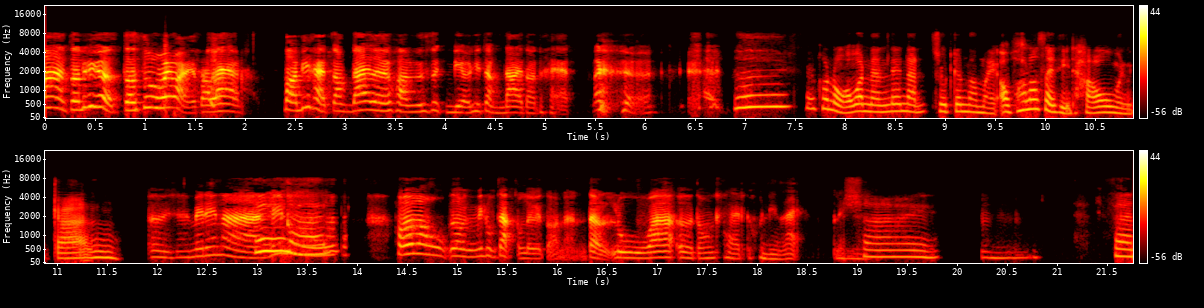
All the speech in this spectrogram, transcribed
มากจนที่แบบจะสู้ไม่ไหวตอนแรก ตอนที่แคสจำได้เลยความรู้สึกเดียวที่จำได้ตอนแคส เฮ้ยเป็นคนบอกว่าวันนั้นได้นัดชุดกันมาใหม่เอาเพราะเราใส่สีเทาเหมือนกัน เออใช่ไม่ได้นานไม่ได้ไม่รู้นานเพราะเราเรายังไม่รู้จักกันเลยตอนนั้น แต่รู้ว่า เออต้องแคสกับคนนี้แหละอะไรอย่างใช่งี้อืมแฟน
